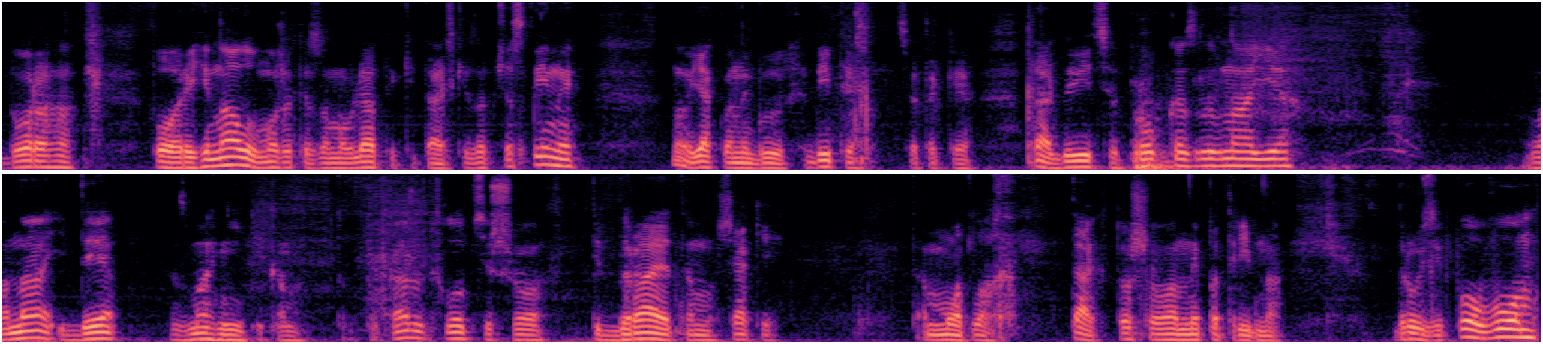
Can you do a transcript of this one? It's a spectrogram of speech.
дорого по оригіналу можете замовляти китайські запчастини. Ну, як вони будуть ходити, це таке. Так, дивіться, пробка зливна є. Вона йде з магнітиком. Тобто кажуть хлопці, що підбирає там всякий там мотлах. Так, то, що вам не потрібно. Друзі, по ВОМ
